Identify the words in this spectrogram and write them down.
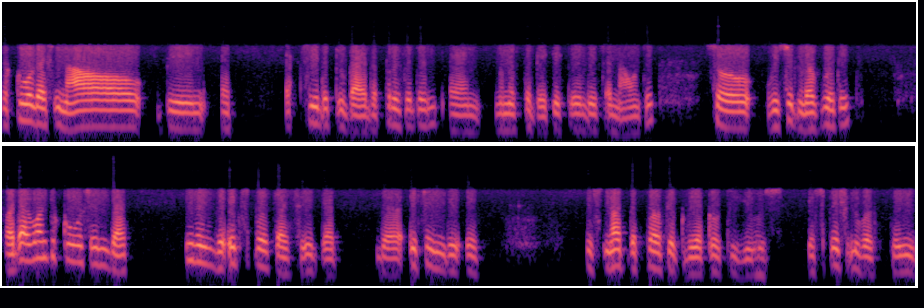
The call has now been acceded to by the President and Minister Bheki Cele announced it. So we should live with it. But I want to caution that even the experts have said that the SANDF is not the perfect vehicle to use, especially with these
